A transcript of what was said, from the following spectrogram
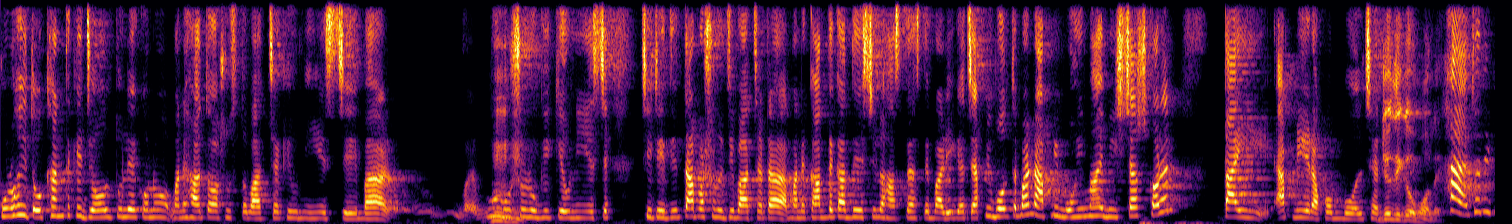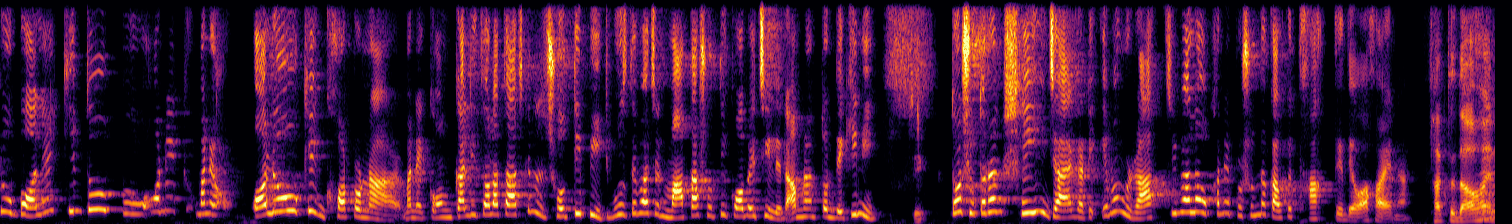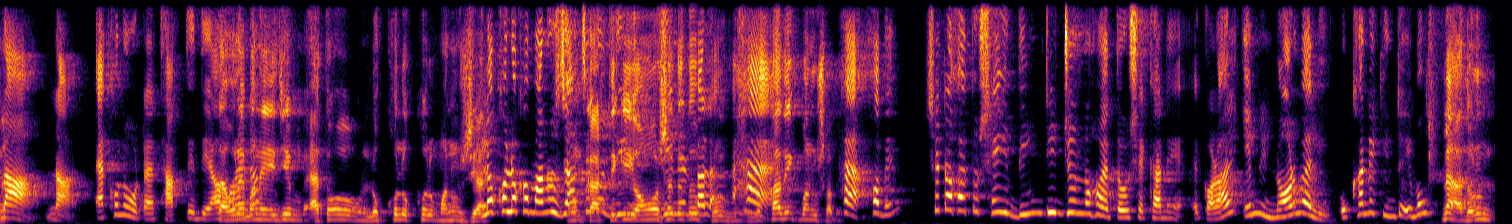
পুরোহিত ওখান থেকে জল তুলে কোনো মানে হয়তো অসুস্থ বাচ্চা কেউ নিয়ে এসছে বা মুমূর্ষু রোগী কেউ নিয়ে এসছে ছিটিয়ে দিয়ে তারপর শুনেছি বাচ্চাটা মানে কাঁদতে কাঁদতে এসেছিল হাসতে হাসতে বাড়ি গেছে। আপনি বলতে পারেন আপনি মহিমায় বিশ্বাস করেন? তাই আপনি এরকম বলছেন। যদি কেউ বলে। হ্যাঁ যদি কেউ বলে কিন্তু অনেক মানে অলৌকিক ঘটনা মানে কঙ্কালীতলা তো আজকে সতীপীঠ বুঝতে পারছেন? মাতা সতী কবে ছিলেন? আমরা তো দেখিনি। তো সুতরাং সেই জায়গাটি এবং রাত্রিবেলা ওখানে প্রসন্ন কাউকে থাকতে দেওয়া হয় না। থাকতে দেওয়া হয় না? না এখনও ওটা থাকতে দেওয়া তাহলে হয় মানে এই যে এত লক্ষ লক্ষ মানুষ যায় লক্ষ লক্ষ মানুষ যাচ্ছে কার্তিকী অমাবস্যাতে তো হ্যাঁ। লক্ষাধিক মানুষ হবে। হ্যাঁ হবে। সেটা হয়তো সেই দিনটির জন্য হয়তো সেখানে করা হয়। এমনি নর্মালি ওখানে কিন্তু এবং না, ধরুন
